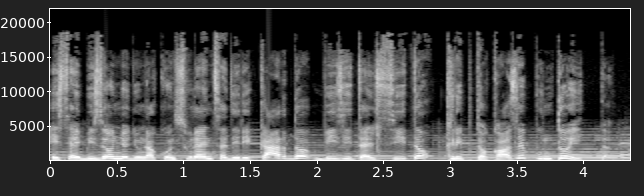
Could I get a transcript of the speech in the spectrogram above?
E se hai bisogno di una consulenza di Riccardo, visita il sito criptocose.it.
